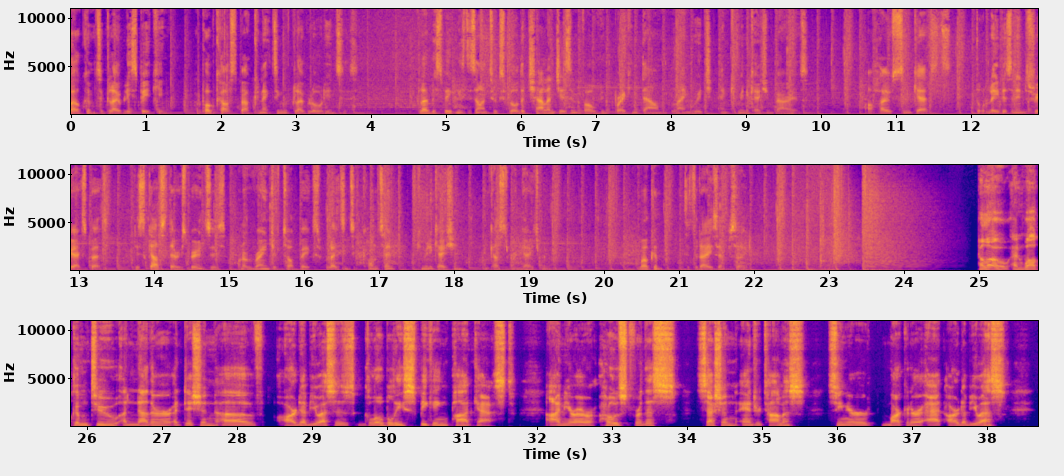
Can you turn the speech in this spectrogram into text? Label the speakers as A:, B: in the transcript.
A: Welcome to Globally Speaking, a podcast about connecting with global audiences. Globally Speaking is designed to explore the challenges involved in breaking down language and communication barriers. Our hosts and guests, thought leaders and industry experts, discuss their experiences on a range of topics relating to content, communication, and customer engagement. Welcome to today's episode.
B: Hello, and welcome to another edition of RWS's Globally Speaking podcast. I'm your host for this session, Andrew Thomas, Senior Marketer at RWS.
